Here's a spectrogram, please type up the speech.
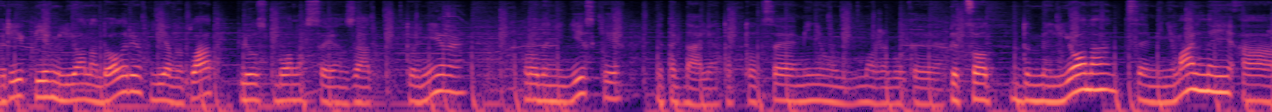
в рік півмільйона доларів є виплат, плюс бонуси за турніри, продані диски і так далі. Тобто це мінімум може бути 500 до мільйона, це мінімальний, а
